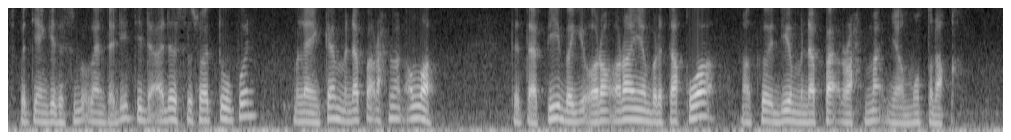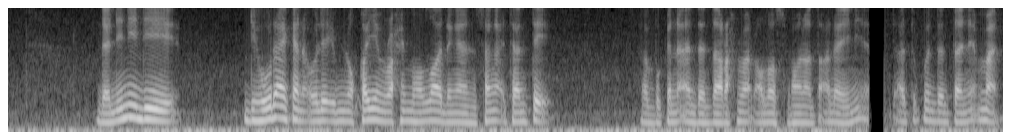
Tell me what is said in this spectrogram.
seperti yang kita sebutkan tadi tidak ada sesuatu pun melainkan mendapat rahmat Allah. Tetapi bagi orang-orang yang bertakwa maka dia mendapat rahmat yang mutlak. Dan ini di dihuraikan oleh Ibn Qayyim rahimahullah dengan sangat cantik berkenaan tentang rahmat Allah Taala ini ataupun tentang nikmat.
